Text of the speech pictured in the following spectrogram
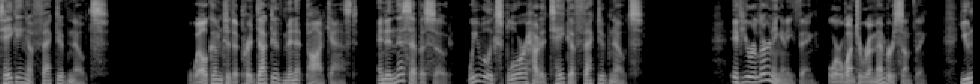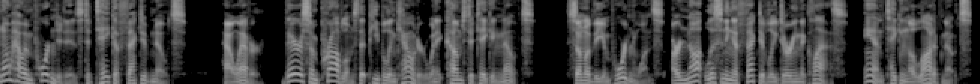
Taking Effective Notes. Welcome to the Productive Minute Podcast, and in this episode, we will explore how to take effective notes. If you're learning anything or want to remember something, you know how important it is to take effective notes. However, there are some problems that people encounter when it comes to taking notes. Some of the important ones are not listening effectively during the class and taking a lot of notes.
